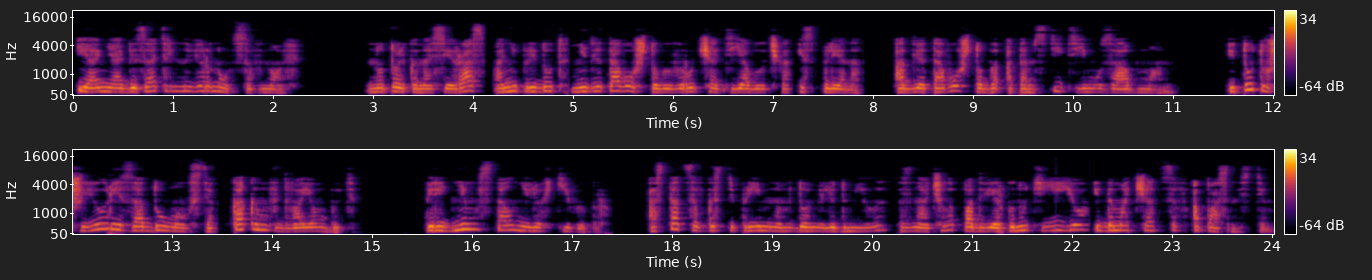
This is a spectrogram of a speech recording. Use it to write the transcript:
и они обязательно вернутся вновь. Но только на сей раз они придут не для того, чтобы выручать яблочко из плена, а для того, чтобы отомстить ему за обман. И тут уж Юрий задумался, как им вдвоем быть. Перед ним стал нелегкий выбор. Остаться в гостеприимном доме Людмилы значило подвергнуть ее и домочадцев опасности.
